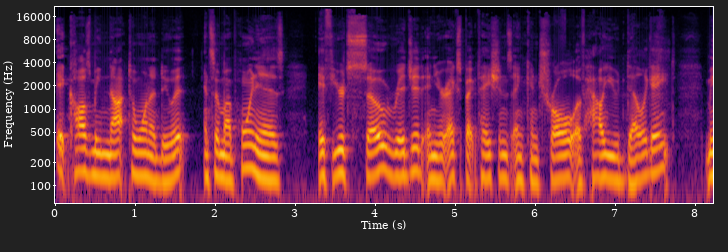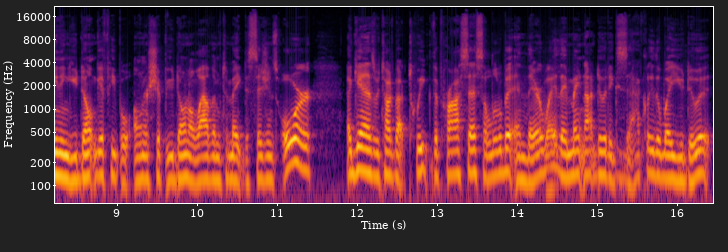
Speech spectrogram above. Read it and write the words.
it caused me not to want to do it. And so my point is, if you're so rigid in your expectations and control of how you delegate, meaning you don't give people ownership, you don't allow them to make decisions, or again, as we talked about, tweak the process a little bit in their way. They may not do it exactly the way you do it.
